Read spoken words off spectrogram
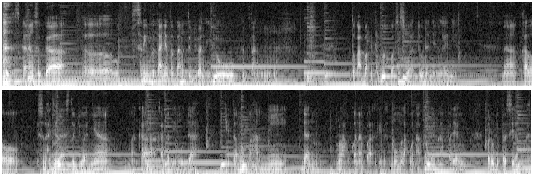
Sekarang suka uh, sering bertanya tentang tujuan hidup tentang untuk apa kita melakukan sesuatu dan yang lainnya. Nah, kalau sudah jelas tujuannya, maka akan lebih mudah kita memahami dan melakukan apa gitu. Mau melakukan apa dan apa yang perlu dipersiapkan.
